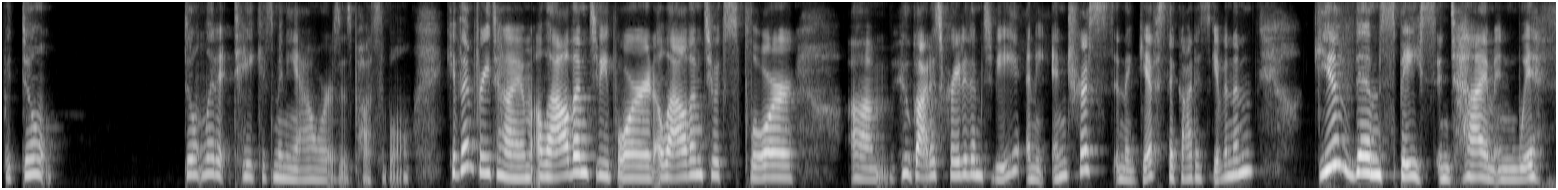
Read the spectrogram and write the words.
But don't don't let it take as many hours as possible. Give them free time, allow them to be bored, allow them to explore um, who God has created them to be and the interests and the gifts that God has given them. Give them space and time and width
